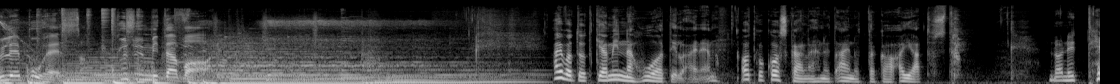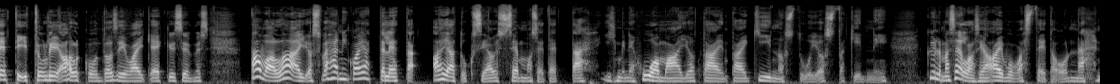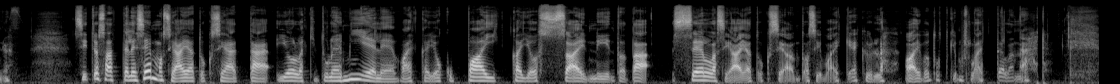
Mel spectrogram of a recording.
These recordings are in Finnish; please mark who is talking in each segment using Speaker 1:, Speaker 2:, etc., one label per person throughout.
Speaker 1: Yle puheessa. Kysy mitä vaan.
Speaker 2: Aivotutkija Minna Huotilainen, ootko koskaan nähnyt ainuttakaan ajatusta?
Speaker 3: No nyt heti tuli alkuun tosi vaikea kysymys. Tavallaan, jos vähän niin kuin ajattelee, että ajatuksia olisi semmoiset, että ihminen huomaa jotain tai kiinnostuu jostakin, niin kyllä mä sellaisia aivovasteita on nähnyt. Sitten jos ajattelee semmoisia ajatuksia, että jollekin tulee mieleen vaikka joku paikka jossain, niin tota, sellaisia ajatuksia on tosi vaikea kyllä aivotutkimuslaitteella nähdä.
